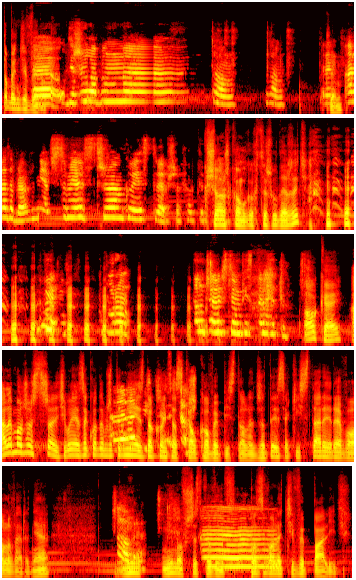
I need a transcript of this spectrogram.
to będzie wyrok. E, uderzyłabym e, tą, tą. Czym? Ale dobra, nie, w sumie strzelanko jest lepsze faktycznie. Książką go chcesz uderzyć? Którą, tą częścią pistoletu. Okej, ale możesz strzelić, bo ja zakładam, że to Ale nie jest do końca skałkowy pistolet, że to jest jakiś stary rewolwer, nie? Dobra. Mimo, mimo wszystko, więc Eee. pozwolę ci wypalić.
